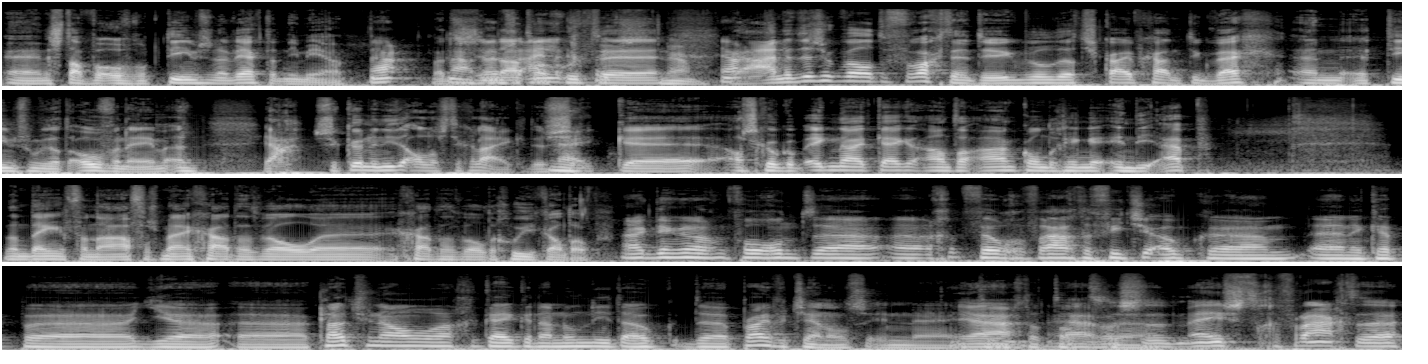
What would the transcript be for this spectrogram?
En dan stappen we over op Teams en dan werkt dat niet meer. Ja, Maar het nou, is inderdaad wel goed. eh, ja. Ja. en het is ook wel te verwachten natuurlijk. Ik bedoel, dat Skype gaat natuurlijk weg en eh, Teams moet dat overnemen. En ja, ze kunnen niet alles tegelijk. Dus Nee. ik, eh, als ik ook op Ignite kijk, het aantal aankondigingen in die app, dan denk ik van, nou, volgens mij gaat dat wel, eh, gaat dat wel de goede kant op. Nou, ik denk dat een volgend eh, eh, ge- veel gevraagde feature ook... en ik heb eh, je eh Cloud Journal eh, gekeken. Daar noemde hij het ook de private channels in, eh in Ja, Teams. Dat, ja, dat, dat was het meest gevraagde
